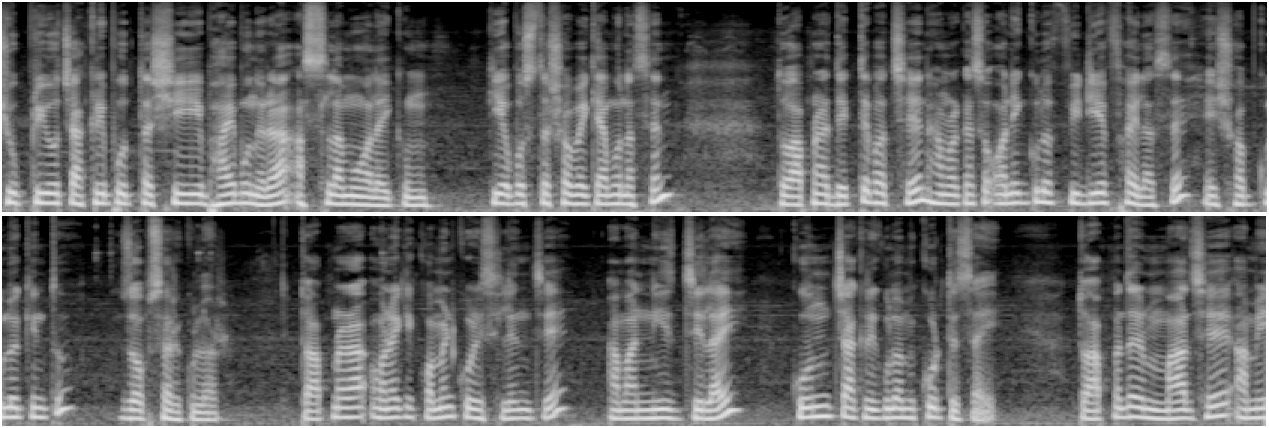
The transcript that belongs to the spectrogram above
সুপ্রিয় চাকরি প্রত্যাশী ভাই বোনেরা আসসালামু আলাইকুম। কী অবস্থা? সবাই কেমন আছেন? তো আপনারা দেখতে পাচ্ছেন, আমার কাছে অনেকগুলো পিডিএফ ফাইল আছে, এই সবগুলো কিন্তু জব সার্কুলার। তো আপনারা অনেকে কমেন্ট করেছিলেন যে, আমার নিজ জেলায় কোন চাকরিগুলো আমি করতে চাই? তো আপনাদের মাঝে আমি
